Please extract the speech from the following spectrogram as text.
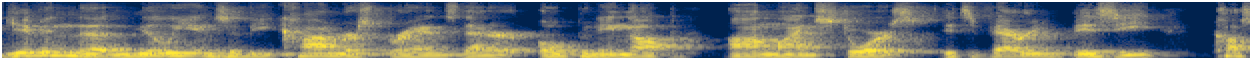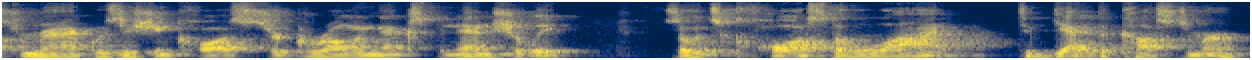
Given the millions of e commerce brands that are opening up online stores, it's very busy. Customer acquisition costs are growing exponentially. So it's cost a lot to get the customer.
